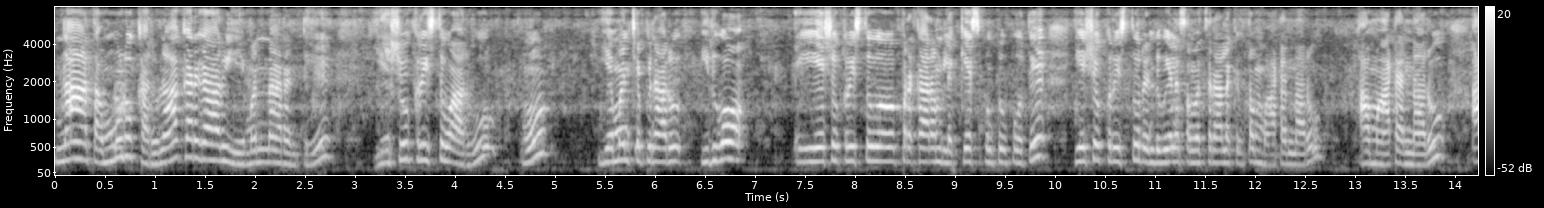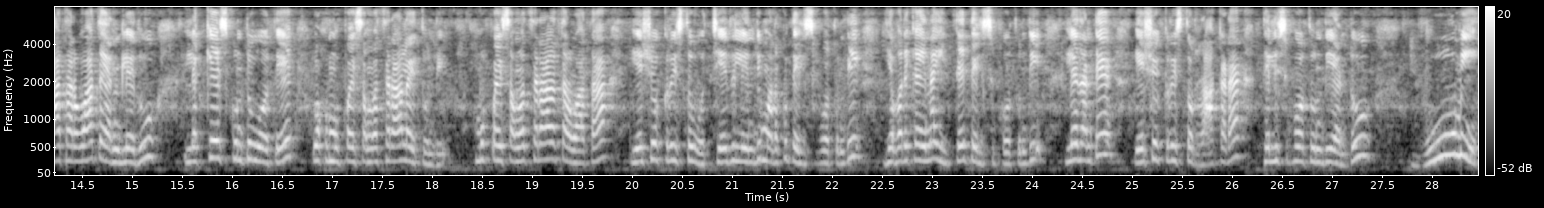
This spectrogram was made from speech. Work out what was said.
నా తమ్ముడు కరుణాకర్ గారు ఏమన్నారంటే యేసుక్రీస్తు వారు ఏమని చెప్పినారు? ఇదిగో యేసుక్రీస్తు ప్రకారం లెక్కేసుకుంటూ పోతే యేసుక్రీస్తు రెండు వేల సంవత్సరాల క్రితం మాట అన్నారు ఆ మాట అన్నారు. ఆ తర్వాత అనలేదు. లెక్కేసుకుంటూ పోతే ఒక ముప్పై సంవత్సరాలు అవుతుంది ముప్పై సంవత్సరాల తర్వాత యేసుక్రీస్తు వచ్చేది లేనిది మనకు తెలిసిపోతుంది. ఎవరికైనా ఇట్టే తెలిసిపోతుంది. లేదంటే యేసుక్రీస్తు రాకడ తెలిసిపోతుంది అంటూ భూమి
